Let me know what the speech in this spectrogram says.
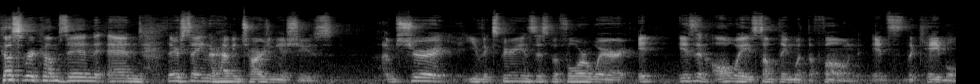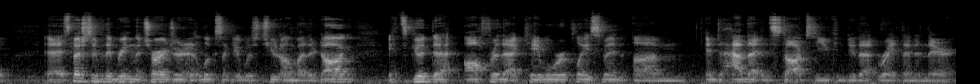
customer comes in and they're saying they're having charging issues. I'm sure you've experienced this before where it isn't always something with the phone, it's the cable. Uh, especially if they bring the charger and it looks like it was chewed on by their dog. It's good to offer that cable replacement um, and to have that in stock so you can do that right then and there.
